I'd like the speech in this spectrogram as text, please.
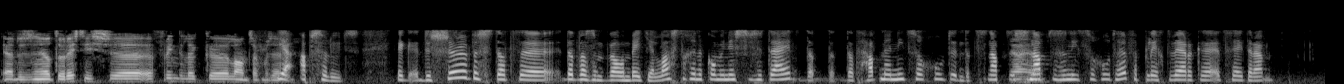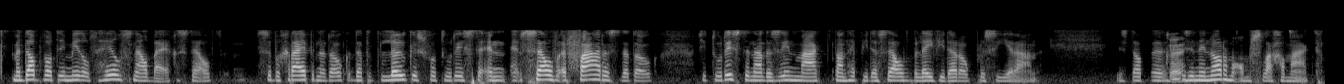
Ja, dus een heel toeristisch uh, vriendelijk uh, land, zou ik maar zeggen. Ja, absoluut. Kijk, de service, dat, uh, dat was een, wel een beetje lastig in de communistische tijd. Dat, dat, dat had men niet zo goed en dat snapte, ja, ja. snapten ze niet zo goed, hè? verplicht werken, et cetera. Maar dat wordt inmiddels heel snel bijgesteld. Ze begrijpen het ook dat het leuk is voor toeristen en, zelf ervaren ze dat ook. Als je toeristen naar de zin maakt, dan heb je daar zelf, beleef je daar ook plezier aan. Dus dat uh, okay. is een enorme omslag gemaakt.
